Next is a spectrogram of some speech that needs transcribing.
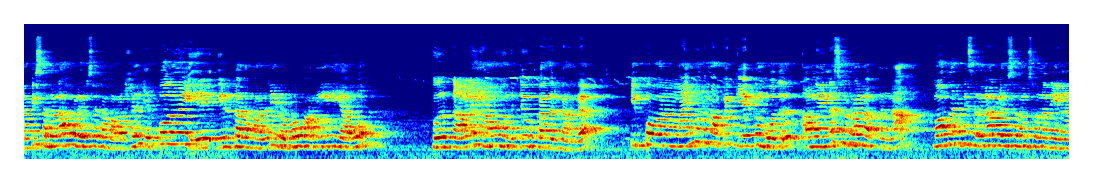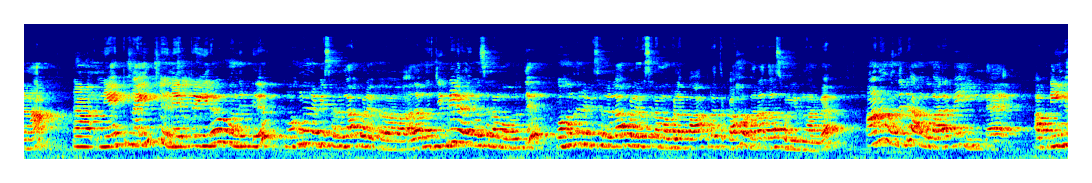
நபி சல்லாஹ் அலிசல்லாம் அவர்கள் எப்போதுமே இருக்காத மாதிரி ரொம்பவும் அமைதியாகவும் ஒரு கவலையாகவும் வந்துட்டு உட்கார்ந்துருக்காங்க. இப்போ நம்ம மைமூனமா போய் கேட்கும்போது அவங்க என்ன சொல்றாங்க அப்படின்னா முகமது நபி சல்லா அலைஹி சொன்னது என்னன்னா நேற்று நைட்டு நேற்று இரவு வந்துட்டு முகமது நபி சல்லா அலைஹி அதாவது ஜிப்ரி அலைஹி வந்து முகமது நபி சல்லா அலைஹி அவங்கள பார்க்கறதுக்காக வரதா சொல்லியிருந்தாங்க. ஆனால் வந்துட்டு அவங்க வரவே இல்லை. அப்படின்னு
